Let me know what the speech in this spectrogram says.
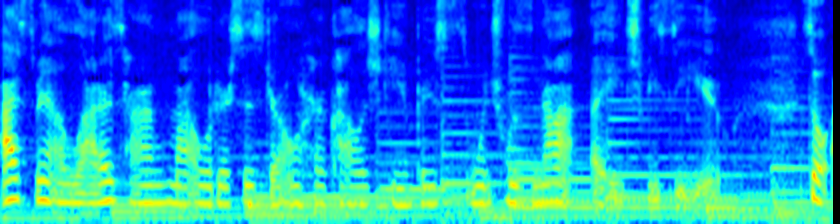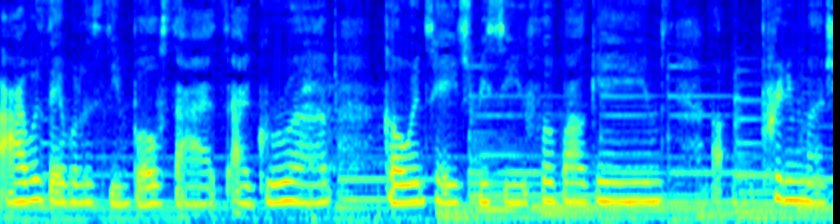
I spent a lot of time with my older sister on her college campus, which was not a HBCU. So I was able to see both sides. I grew up going to HBCU football games. Uh, pretty much,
